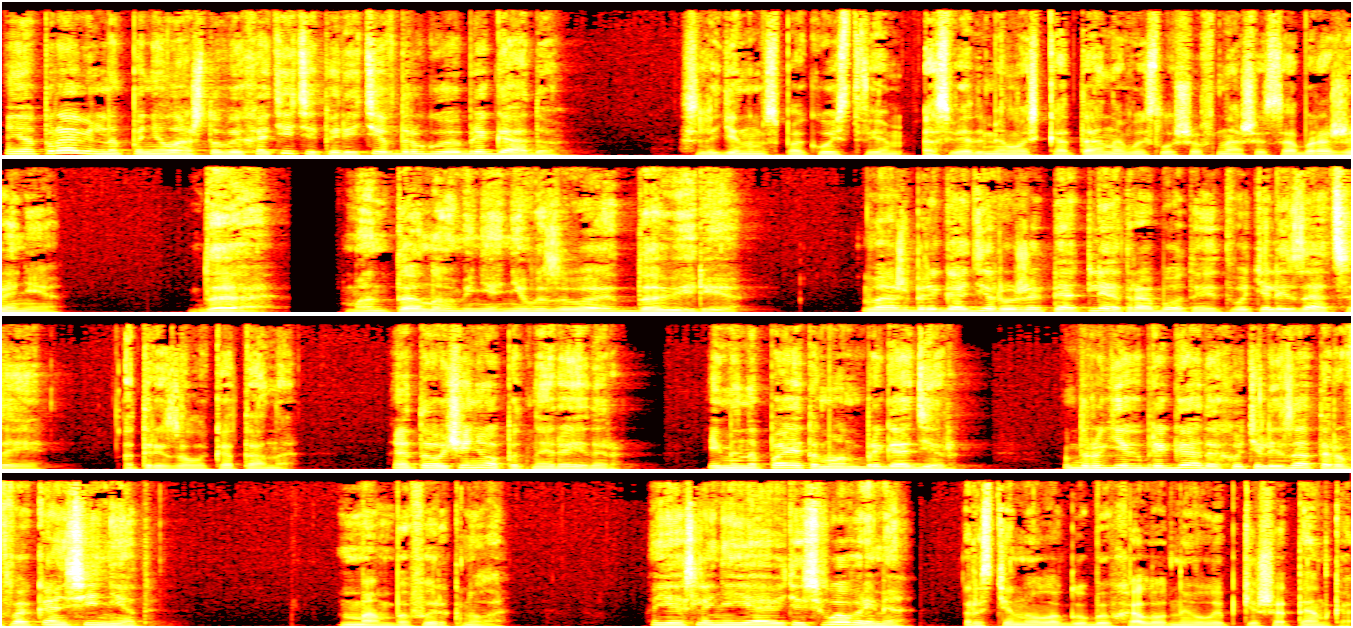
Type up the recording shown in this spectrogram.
«Я правильно поняла, что вы хотите перейти в другую бригаду?» С ледяным спокойствием осведомилась Катана, выслушав наши соображения. «Да, Монтана у меня не вызывает доверия». «Ваш бригадир уже пять лет работает в утилизации», – отрезала Катана. «Это очень опытный рейдер. Именно поэтому он бригадир. В других бригадах утилизаторов вакансий нет». Мамба фыркнула. «Если не явитесь вовремя», – растянула губы в холодной улыбке Шатенко.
